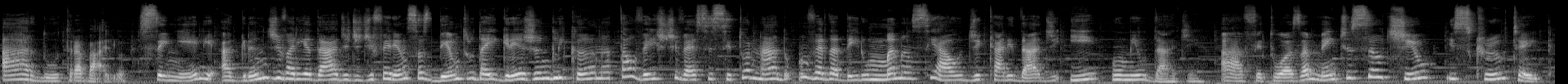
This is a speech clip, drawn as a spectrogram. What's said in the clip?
árduo trabalho. Sem ele, a grande variedade de diferenças dentro da igreja anglicana talvez tivesse se tornado um verdadeiro manancial de caridade e humildade. Afetuosamente, seu tio Scrooge Screw Tape.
